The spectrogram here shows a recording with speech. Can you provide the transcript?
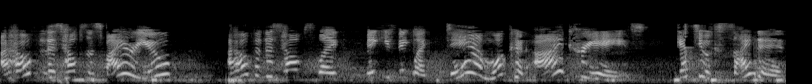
I hope that this helps inspire you. I hope that this helps like make you think like, damn, what could I create? Gets you excited,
